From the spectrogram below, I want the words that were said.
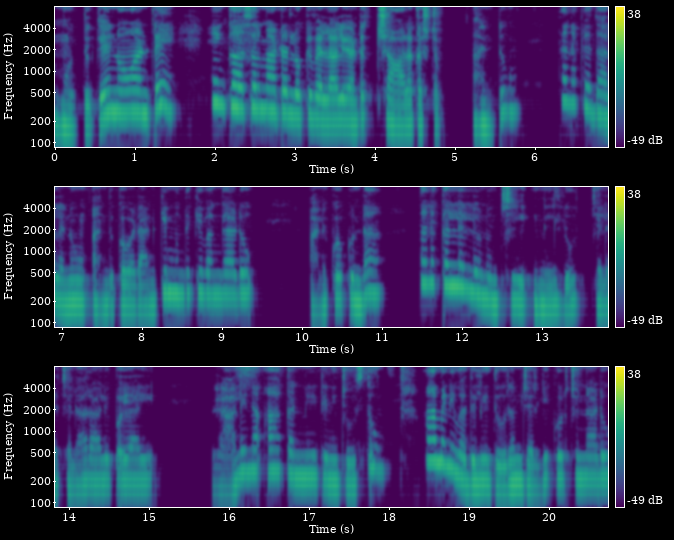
ముద్దుకే నో అంటే ఇంకా అసలు మ్యాటర్‌లోకి వెళ్ళాలి అంటే చాలా కష్టం. అంటూ తన పెదాలను అందుకోవడానికి ముందుకి వంగాడు. అనుకోకుండా తన కళ్ళల్లో నుంచి నీళ్ళు చెలచెల రాలిపోయాయి. రాలిన ఆ కన్నీటిని చూస్తూ ఆమెని వదిలి దూరం జరిగి కూర్చున్నాడు.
